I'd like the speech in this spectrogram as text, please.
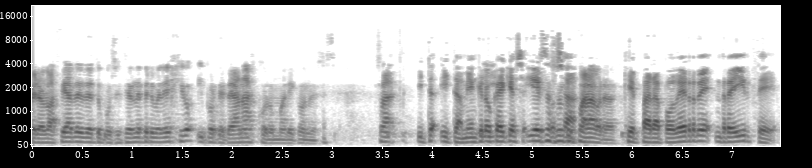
pero lo hacías desde tu posición de privilegio y porque te dan asco los maricones. O sea, y, ta- y también creo y- que hay que... Y esas son sea, tus palabras. que para poder re- reírte,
